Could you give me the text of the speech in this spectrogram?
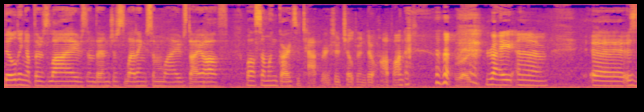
building up those lives and then just letting some lives die off while someone guards the tapper so children don't hop on it. Right. right. Um, uh, is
